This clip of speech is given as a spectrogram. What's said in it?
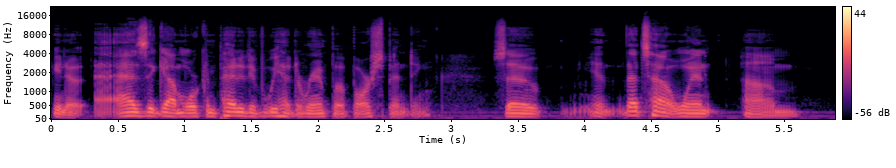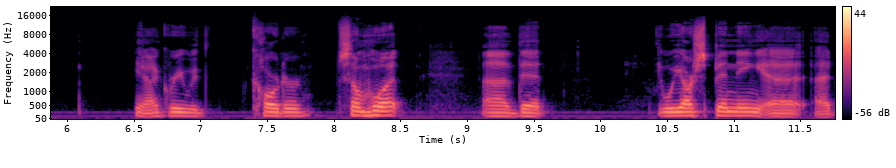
you know, as it got more competitive, we had to ramp up our spending. So you know, that's how it went. Um, you know, I agree with Carter somewhat uh, that we are spending a, a,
